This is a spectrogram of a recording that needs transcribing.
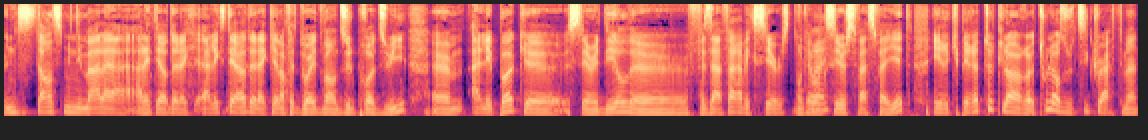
une distance minimale à, à l'intérieur de la à l'extérieur de laquelle en fait doit être vendu le produit. Euh, à l'époque, euh, c'est un deal euh, faisait affaire avec Sears. Donc avant Ouais. que Sears fasse faillite, et ils récupéraient toutes leurs tous leurs outils Craftman.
